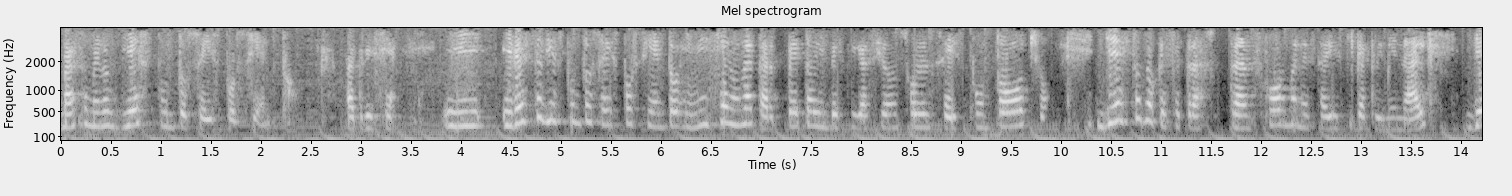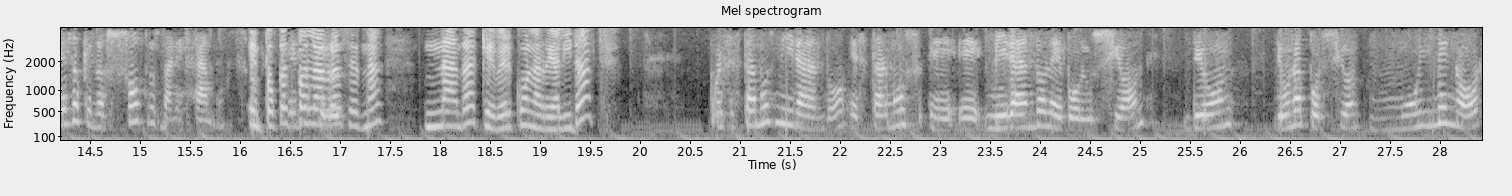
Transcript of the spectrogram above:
más o menos 10.6%, Patricia. Y, y de este 10.6% inician una carpeta de investigación solo el 6.8%. Y esto es lo que se transforma en estadística criminal y es lo que nosotros manejamos. En pocas palabras, Edna, nada que ver con la realidad. Pues estamos mirando, estamos eh, eh, mirando la evolución de un de una porción muy menor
